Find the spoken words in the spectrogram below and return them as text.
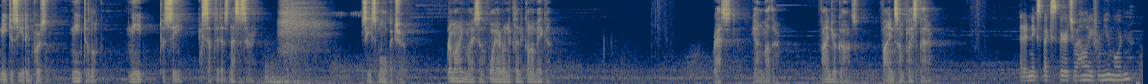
Need to see it in person. Need to look. Need to see. Accepted as necessary. See small picture. Remind myself why I run a clinic on Omega. Rest, young mother. Find your gods. Find someplace better. I didn't expect spirituality from you, Mordin.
